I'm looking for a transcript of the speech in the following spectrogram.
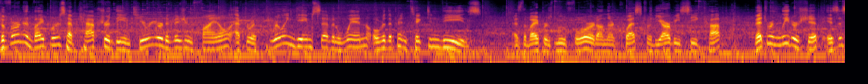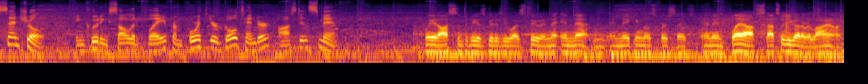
The Vernon Vipers have captured the Interior Division final after a thrilling Game 7 win over the Penticton Vees. As the Vipers move forward on their quest for the RBC Cup, veteran leadership is essential, including solid play from fourth year goaltender Austin Smith. We need Austin to be as good as he was too in, in net and, and making those first saves. And in playoffs, that's what you got to rely on.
